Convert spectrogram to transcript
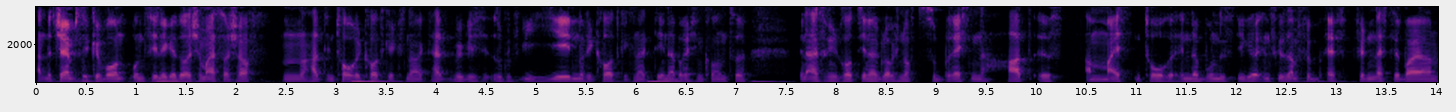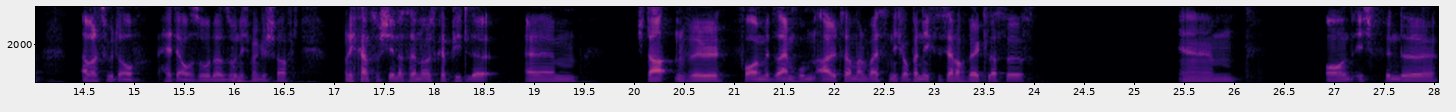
hat eine Champions League gewonnen, unzählige deutsche Meisterschaften, hat den Torrekord geknackt, hat wirklich so gut wie jeden Rekord geknackt, den er brechen konnte. Den einzigen Rekord, den er, glaube ich, noch zu brechen hat, ist am meisten Tore in der Bundesliga insgesamt für, für den FC Bayern. Aber das wird auch, hätte auch so oder so nicht mehr geschafft. Und ich kann es verstehen, dass er ein neues Kapitel ähm, starten will, vor allem mit seinem hohen Alter. Man weiß nicht, ob er nächstes Jahr noch Weltklasse ist. Ähm, und ich finde,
